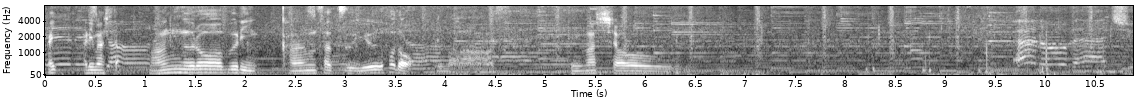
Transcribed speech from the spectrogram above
はいありました。マングローブ林観察遊歩道あります。行ってみましょう。I know that you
